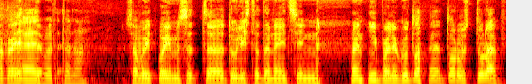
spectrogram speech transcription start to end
aga ettevõttena et sa võid põhimõtteliselt äh, tulistada neid siin nii palju, kui torust tuleb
